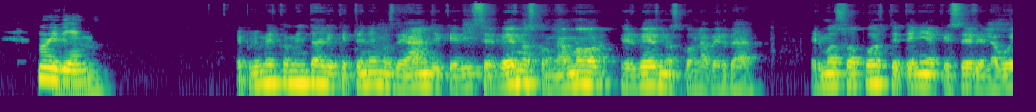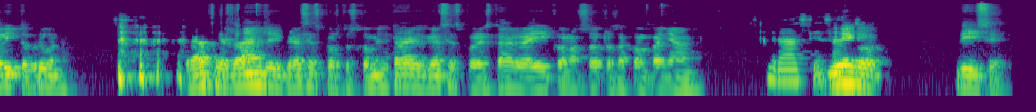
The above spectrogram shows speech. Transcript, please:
Muy bien. Em, El primer comentario que tenemos de Angie que dice, vernos con amor es vernos con la verdad. Hermoso aporte tenía que ser el abuelito Bruno. Gracias Angie, gracias por tus comentarios, gracias por estar ahí con nosotros acompañándonos. Gracias. Diego dice,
